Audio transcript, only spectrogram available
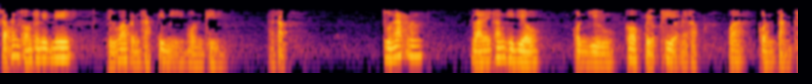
สัตว์ทั้งสองชนิดนี้ ถือว่าเป็นสัตว์ที่มีมนทินนะครับสุนัขนั้นหลายครั้งทีเดียว คนยิวก็เปรียบเทียบนะครับ ว่าคนต่างช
